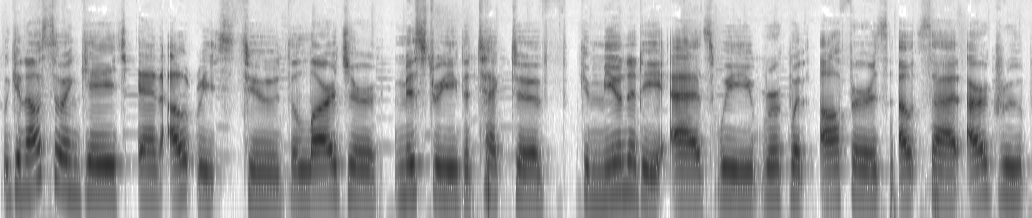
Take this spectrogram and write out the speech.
We can also engage in outreach to the larger mystery detective community as we work with authors outside our group,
